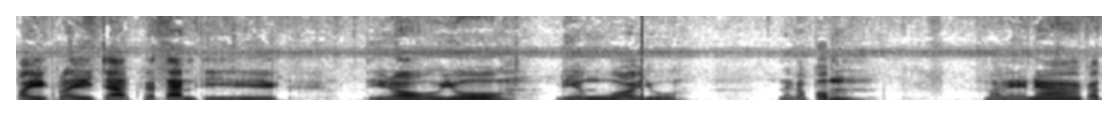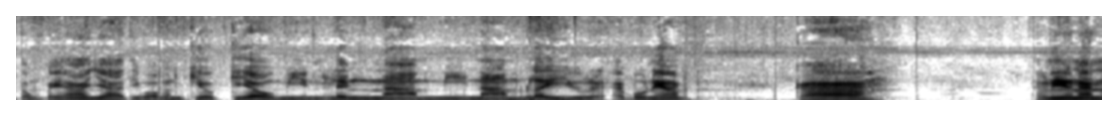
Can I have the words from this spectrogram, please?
ไปไกลจากสถานที่ที่เราอยู่เลี้ยงวัวอยู่นะครับผมมาเลยนะก็ต้องไปหายาที่ว่ามันเกี้ยวเกี้ยวมีเล่งน้ำมีน้ำไหลอยู่ไอ้พวกนี้ครับก็ทั้งนี้ทั้งนั้น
